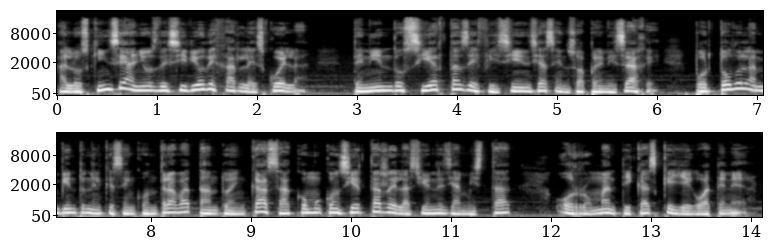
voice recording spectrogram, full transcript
a los 15 años decidió dejar la escuela, teniendo ciertas deficiencias en su aprendizaje, por todo el ambiente en el que se encontraba tanto en casa como con ciertas relaciones de amistad o románticas que llegó a tener.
